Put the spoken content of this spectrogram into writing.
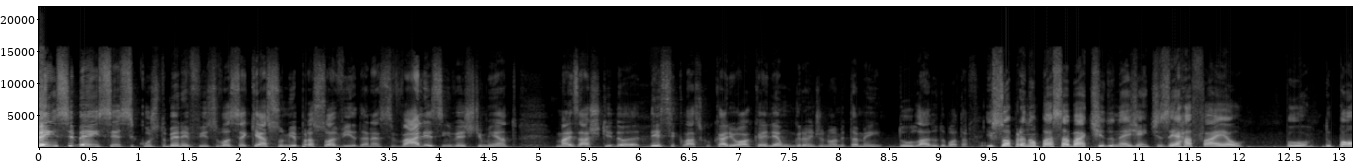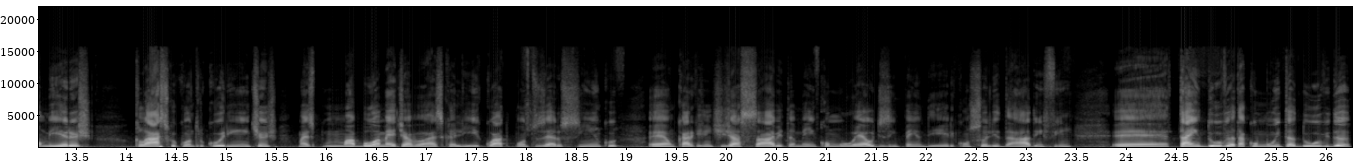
Pense bem se esse custo-benefício você quer assumir para sua vida, né? Se vale esse investimento, mas acho que do, desse clássico carioca ele é um grande nome também do lado do Botafogo. E só para não passar batido, né, gente? Zé Rafael, pô, do Palmeiras, clássico contra o Corinthians, mas uma boa média básica ali, 4.05. É um cara que a gente já sabe também como é o desempenho dele, consolidado, enfim. É, tá em dúvida, tá com muita dúvida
